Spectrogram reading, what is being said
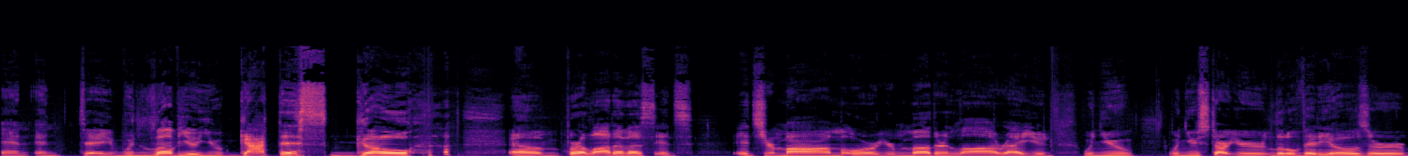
and and say, "We love you. You got this. Go." um, for a lot of us, it's it's your mom or your mother-in-law, right? You when you when you start your little videos or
